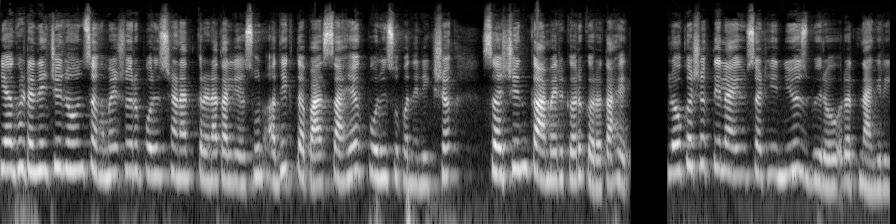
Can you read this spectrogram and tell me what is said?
या घटनेची नोंद संगमेश्वर पोलीस ठाण्यात करण्यात आली असून अधिक तपास सहाय्यक पोलीस उपनिरीक्षक सचिन कामेरकर करत आहेत. लोकशक्ती लाईव्हसाठी न्यूज ब्युरो रत्नागिरी.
